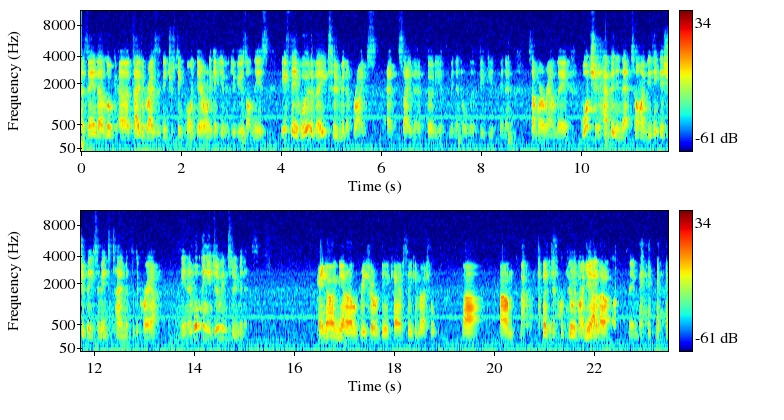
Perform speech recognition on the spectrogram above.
uh, Xander, look, uh, David raises an interesting point there. I want to get your, your views on this. If there were to be two minute breaks at say the 30th minute or the 50th minute, somewhere around there, what should happen in that time? Do you think there should be some entertainment for the crowd? And, and what can you do in two minutes? I mean, knowing the NRL, I'm pretty sure it would be a KFC commercial. Uh, um, but, yeah, I don't know.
